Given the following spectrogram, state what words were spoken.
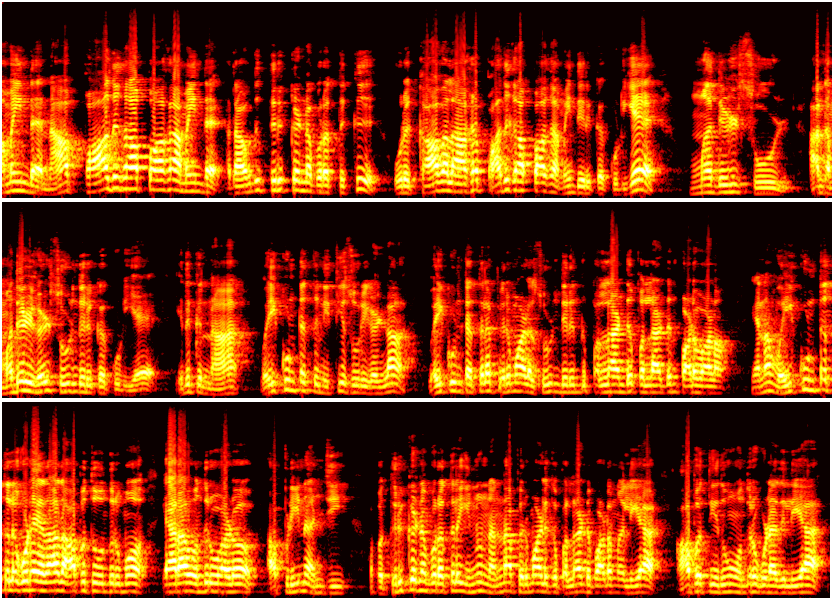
அமைந்தனா பாதுகாப்பாக அமைந்த அதாவது திருக்கண்ணபுரத்துக்கு ஒரு காவலாக பாதுகாப்பாக அமைந்து இருக்கக்கூடிய மதில் சூழ். அந்த மதில்கள் சூழ்ந்திருக்கக்கூடிய எதுக்குன்னா வைகுண்டத்து நித்திய சூரிகள்லாம் வைகுண்டத்துல பெருமாளை சூழ்ந்திருந்து பல்லாண்டு பல்லாண்டுன்னு பாடுவாளாம். ஏன்னா வைகுண்டத்துல கூட ஏதாவது ஆபத்து வந்துருமோ யாராவது வந்துருவாளோ அப்படின்னு அஞ்சி அப்ப திருக்கண்ணபுரத்துல இன்னும் நன்னா பெருமாளுக்கு பல்லாண்டு பாடணும் இல்லையா? ஆபத்து எதுவும் வந்துடக்கூடாது இல்லையா?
